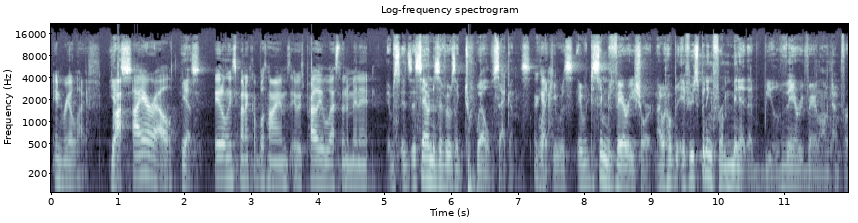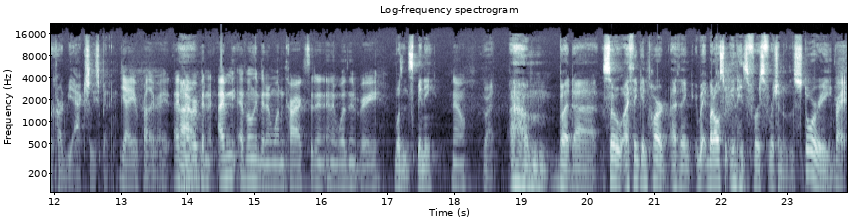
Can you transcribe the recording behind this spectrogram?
in real life. Yes. I- IRL. Yes. It only spun a couple times. It was probably less than a minute. It, was, it, it sounded as if it was like 12 seconds. Okay. Like it was, it just seemed very short. I would hope if it was spinning for a minute, that would be a very, very long time for a car to be actually spinning. Yeah, you're probably right. I've never Um, been. I've, I've only been in one car accident, and it wasn't very. Wasn't spinny. No. Right. Um, but uh, so I think in part, I think, but also in his first version of the story, Right.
